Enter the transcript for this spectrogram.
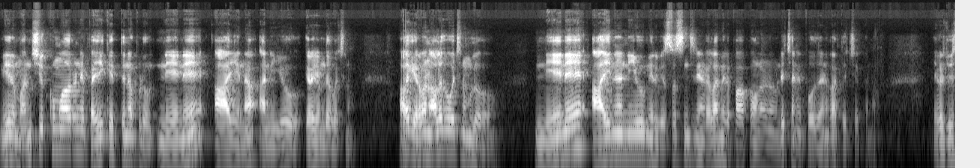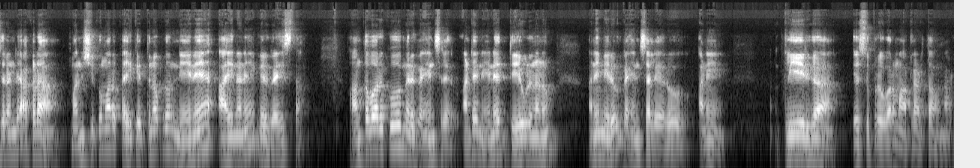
మీరు మనిషి కుమారుని పైకి ఎత్తినప్పుడు నేనే ఆయన అనియు. ఇరవై ఎనిమిదో వచనం. అలాగే ఇరవై నాలుగో వచనంలో నేనే ఆయననియు మీరు విశ్వసించిన ఎడలా మీరు పాపంలో ఉండి చనిపోదని వారితో చెప్పాను. ఇక్కడ చూసారండి అక్కడ మనిషి కుమారు పైకి ఎత్తినప్పుడు నేనే ఆయనని మీరు గ్రహిస్తారు. అంతవరకు మీరు గ్రహించలేరు. అంటే నేనే దేవుడినను అని మీరు గ్రహించలేరు అని క్లియర్గా యేసుప్రభు వారు మాట్లాడుతూ ఉన్నాడు.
